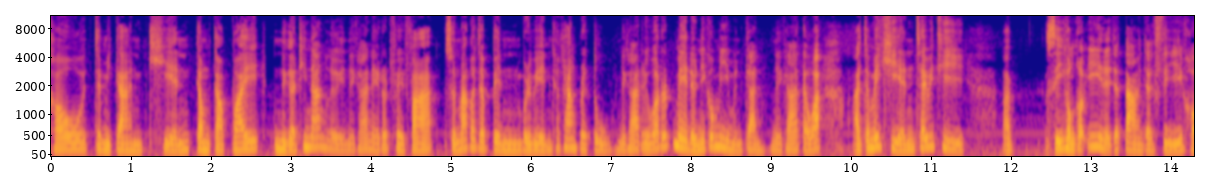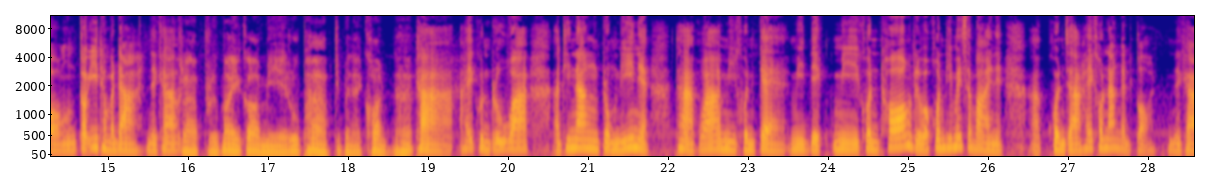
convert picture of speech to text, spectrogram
เขาจะมีการเขียนกำกับไว้เหนือที่นั่งเลยนะคะ ในรถไฟฟ้า ส่วนมากก็จะเป็นบริเวณข้างๆประตูนะคะ หรือว่ารถเมล์เดี๋ยวนี้ก็มีเหมือนกันนะคะ แต่ว่าอาจจะไม่เขียนใช้วิธี สีของเก้าอี้เนี่ยจะต่างจากสีของเก้าอี้ธรรมดานะครับครับ หรือไม่ก็มีรูปภาพที่เป็นไอคอนนะฮะค่ะ ให้คุณรู้ว่าที่นั่งตรงนี้เนี่ยถ้าหากว่ามีคนแก่มีเด็กมีคนท้องหรือว่าคนที่ไม่สบายเนี่ยควรจะให้เขานั่งกันก่อนนะคะ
